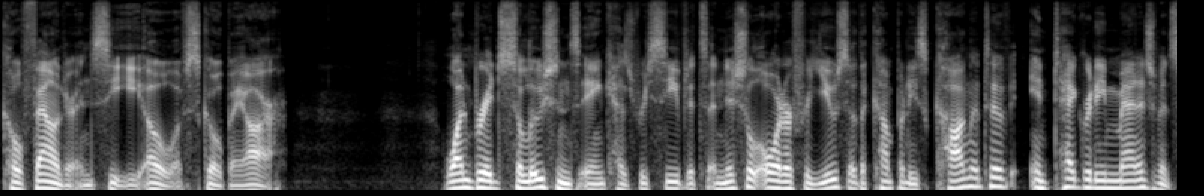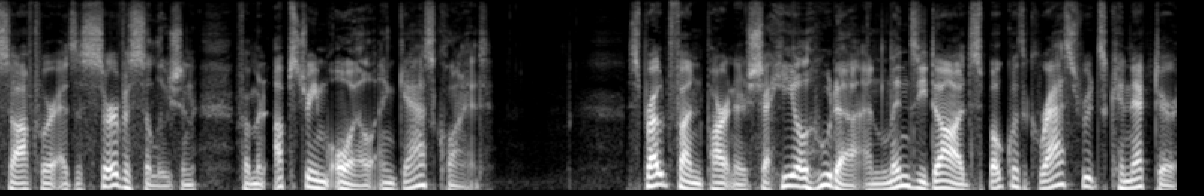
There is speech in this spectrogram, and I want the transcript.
co founder and CEO of Scope AR. OneBridge Solutions Inc. has received its initial order for use of the company's cognitive integrity management software as a service solution from an upstream oil and gas client. Sprout Fund partners Shahil Huda and Lindsay Dodd spoke with Grassroots Connector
